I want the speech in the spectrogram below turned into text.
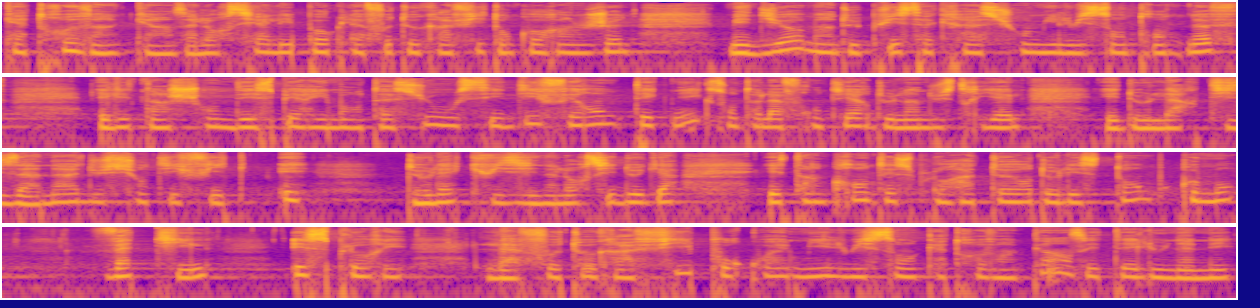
95. Alors si à l'époque la photographie est encore un jeune médium, hein, depuis sa création en 1839, elle est un champ d'expérimentation où ces différentes techniques sont à la frontière de l'industriel et de l'artisanat, du scientifique et de la cuisine. Alors si Degas est un grand explorateur de l'estampe, comment va-t-il explorer la photographie? Pourquoi 1895 est-elle une année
